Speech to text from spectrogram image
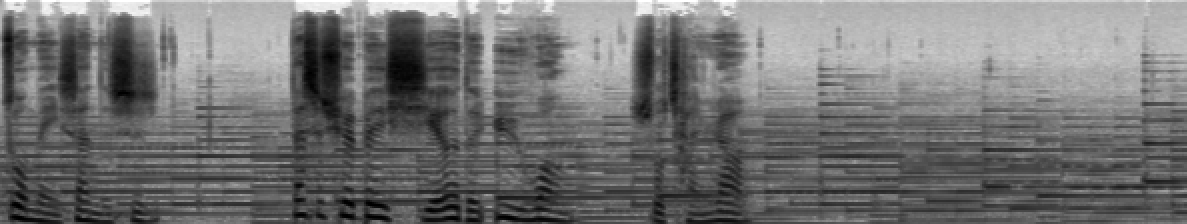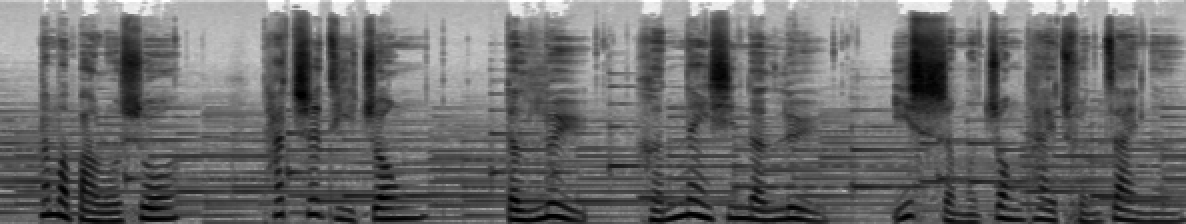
做美善的事。但是却被邪恶的欲望所缠绕。那么保罗说，他肢体中的律和内心的律以什么状态存在呢？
